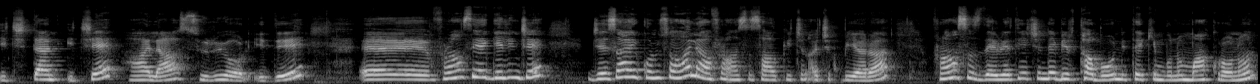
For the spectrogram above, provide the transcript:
içten içe hala sürüyor idi. E, Fransa'ya gelince Cezayir konusu hala Fransız halkı için açık bir yara. Fransız devleti içinde bir tabu. Nitekim bunu Macron'un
